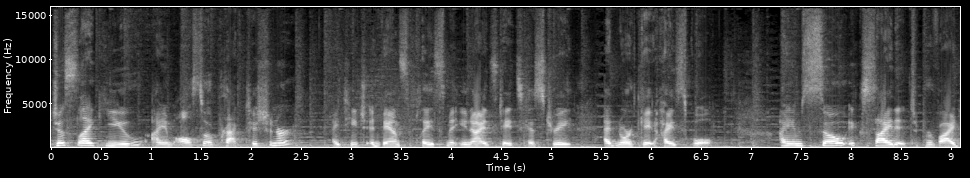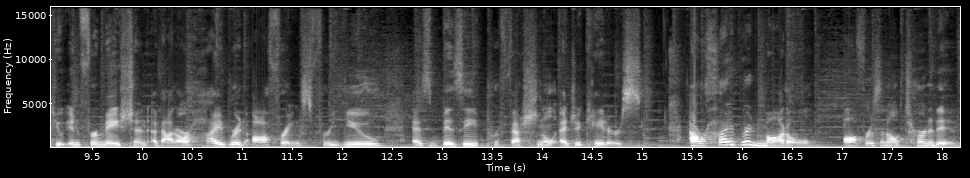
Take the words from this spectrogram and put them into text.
Just like you, I am also a practitioner. I teach Advanced Placement United States History at Northgate High School. I am so excited to provide you information about our hybrid offerings for you as busy professional educators. Our hybrid model offers an alternative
